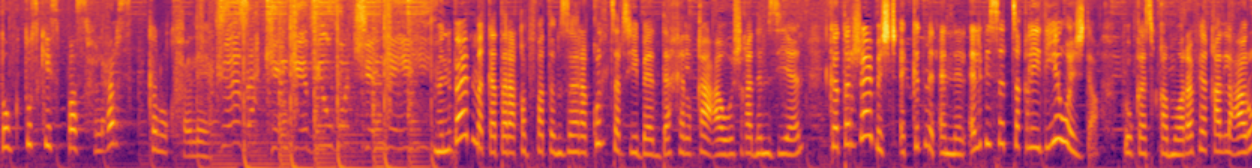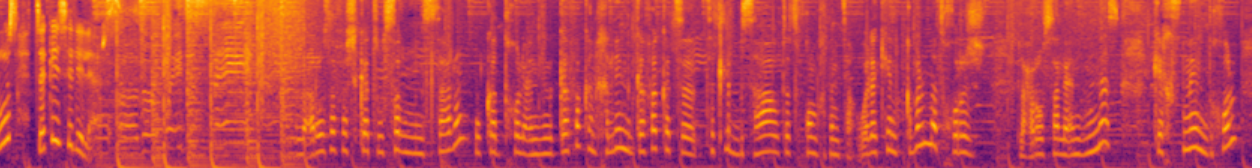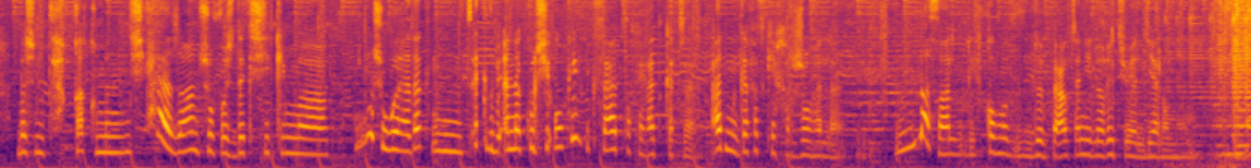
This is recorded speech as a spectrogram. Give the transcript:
donc tout ce qui se passe في العرس كنوقف عليه. من بعد ما كتراقب فاطمة زهرة كل الترتيبات داخل القاعة واش غادا مزيان كترجع باش تأكد من أن الألبسة التقليدية واجدة وكتبقى مرافقة للعروس حتى كيسالي العرس. العروسه فاش كتوصل من الصالون وكتدخل عند النكافه كنخلي النكافه كتتلبسها وتتبقى مخدمتها ولكن قبل ما تخرج العروسة لعند الناس كيخصني ندخل باش نتحقق من شي حاجة نشوف واش داكشي كما واش هو هذاك نتأكد بأن كلشي OK. ديك الساعات صافي عاد كت عاد النكافات كيخرجوها لاصال يقوموا عاوتاني le rituel ديالهم هما.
